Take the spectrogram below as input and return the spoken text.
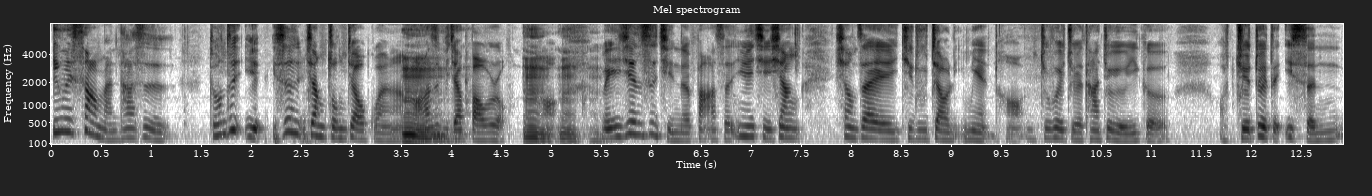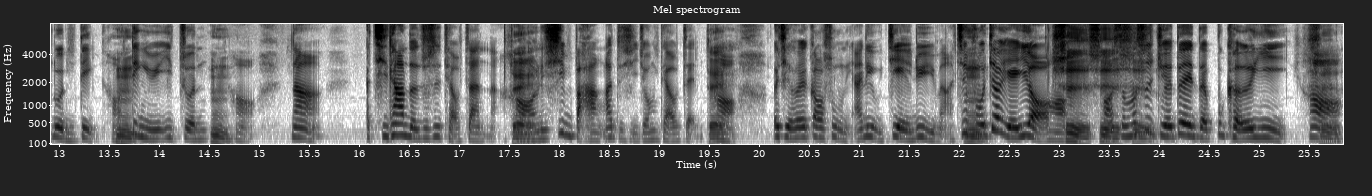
因为萨满他是。总之也也是像宗教观啊，嗯、还是比较包容，嗯嗯，每一件事情的发生，因为其实像像在基督教里面哈，就会觉得他就有一个哦绝对的一神论定，哈定于一尊，嗯。好那。其他的就是挑战啦，好，你信吧，啊，就是一种挑战，好，而且会告诉你啊，你有戒律嘛，其实佛教也有哈，是是，什么是。绝对的不可以，哈，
